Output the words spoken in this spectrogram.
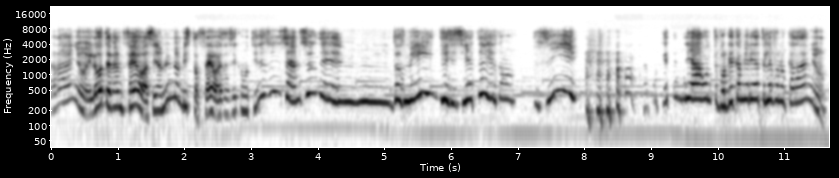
Cada año, y luego te ven feo, así, a mí me han visto feo, es así como, ¿tienes un Samsung de mm, 2017? Y es como, pues sí. ¿Por qué tendría un, por qué cambiaría de teléfono cada año?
